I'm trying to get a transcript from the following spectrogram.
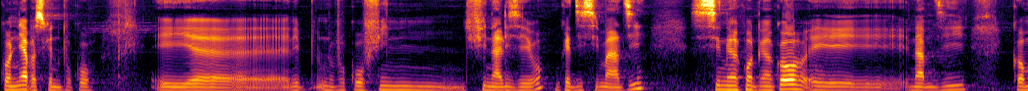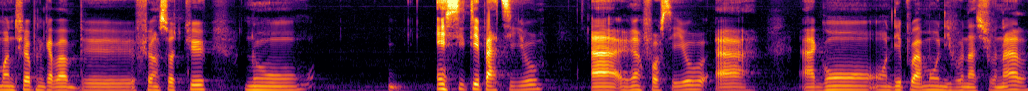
qu'on y a parce que nous pouvons et euh, nous pouvons fin, finaliser d'ici mardi si nous rencontrons encore et nous dit comment faire pour être capable de faire en sorte que nous inciter parti à renforcer à à un déploiement au niveau national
